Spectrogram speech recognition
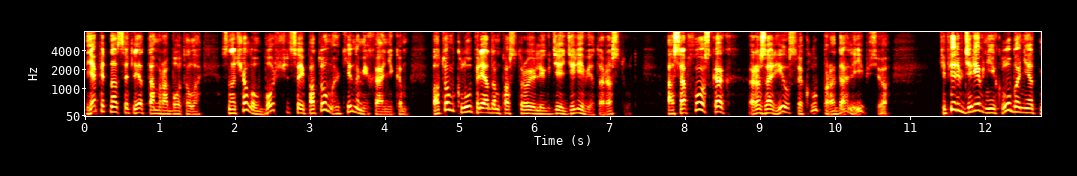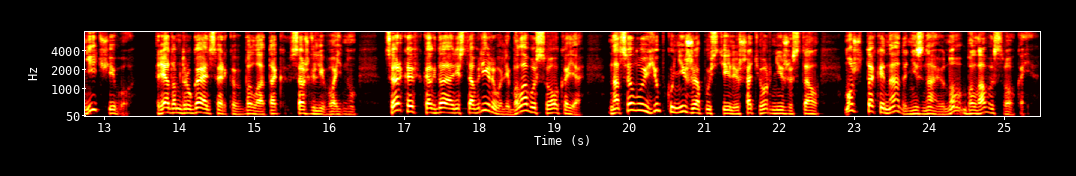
Я 15 лет там работала. Сначала уборщицей, потом киномехаником. Потом клуб рядом построили, где деревья-то растут. А совхоз как разорился, клуб продали и все. Теперь в деревне и клуба нет ничего. Рядом другая церковь была, так сожгли войну. Церковь, когда реставрировали, была высокая. На целую юбку ниже опустили, шатер ниже стал. Может, так и надо, не знаю, но была высокая.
